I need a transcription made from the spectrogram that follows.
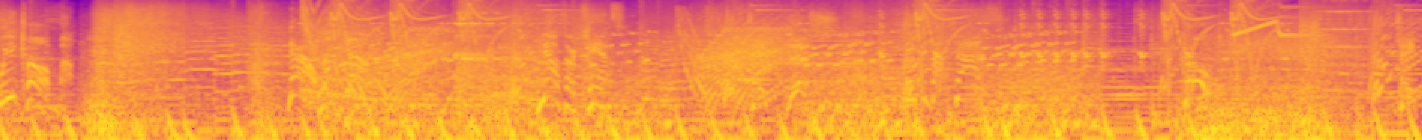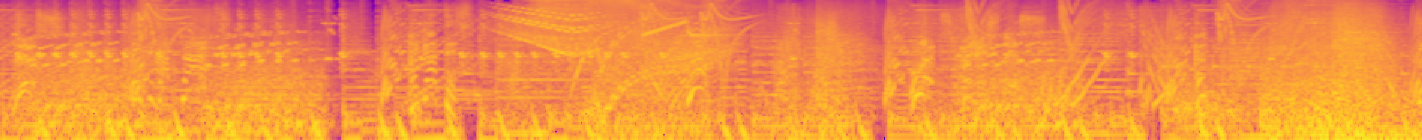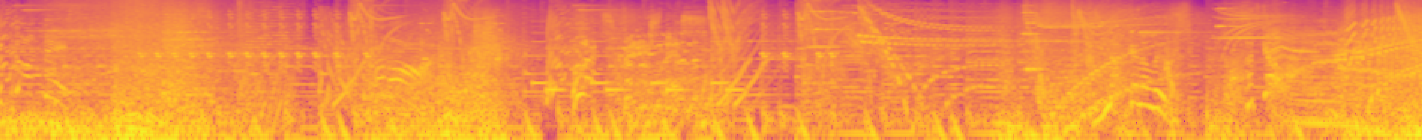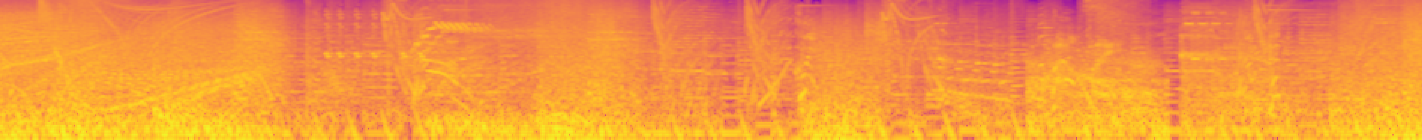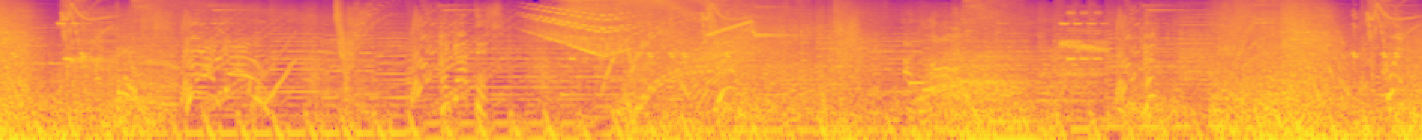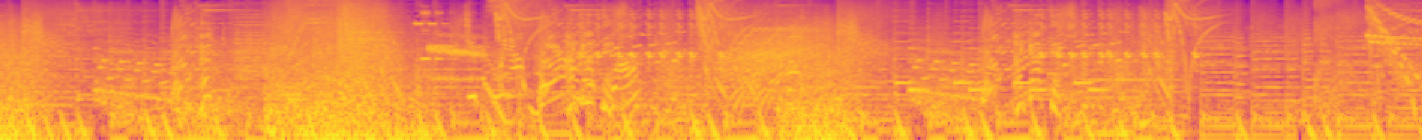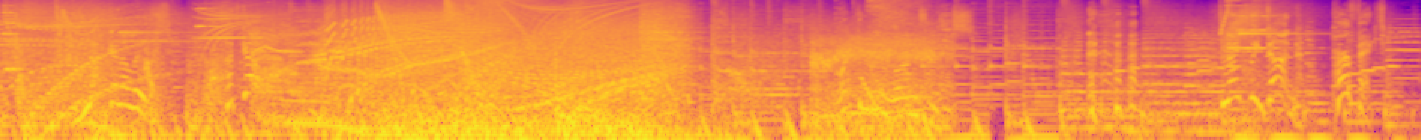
we come! Now! Let's go! Now's our chance! Gonna lose! Let's go! I got this! I'm not gonna lose! Let's go! What can we learn from this? Nicely done! Perfect!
